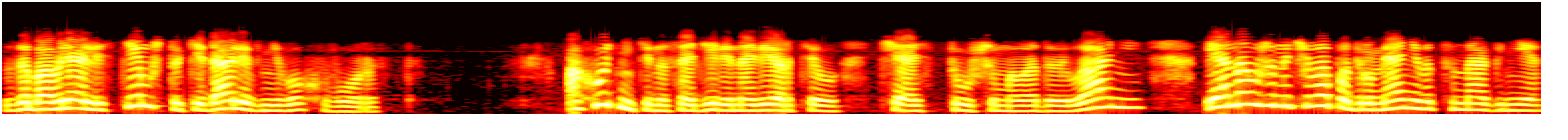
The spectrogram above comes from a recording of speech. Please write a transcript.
забавлялись тем, что кидали в него хворост. Охотники насадили на вертел часть туши молодой лани, и она уже начала подрумяниваться на огне,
